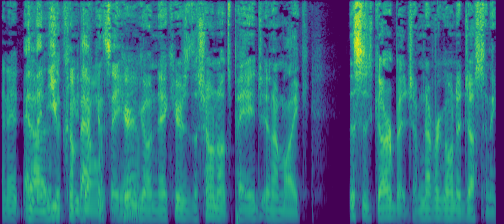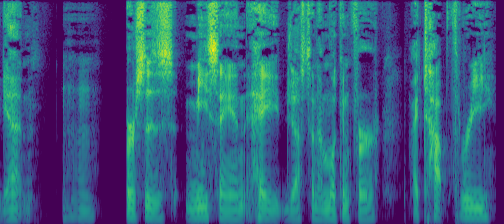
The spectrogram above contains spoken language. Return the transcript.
And it And then you if come back and say, "Here yeah. you go, Nick. Here's the show notes page," and I'm like, "This is garbage. I'm never going to Justin again." Mhm. Versus me saying, "Hey, Justin, I'm looking for my top three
